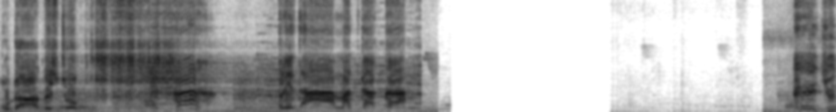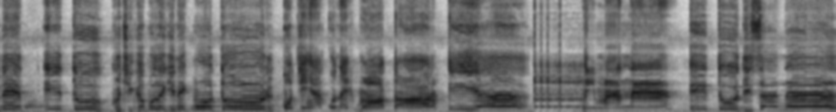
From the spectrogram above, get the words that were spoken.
Udah habis, Cup. Hah? Pelit amat kakak. Hei Junet, itu kucing kamu lagi naik motor. Kucing aku naik motor. Iya, Di mana? itu di sana.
